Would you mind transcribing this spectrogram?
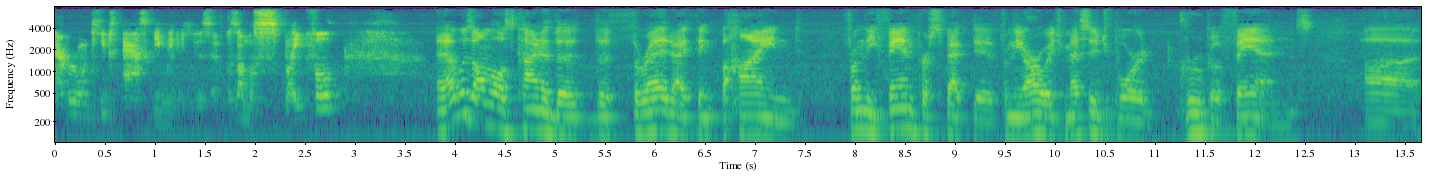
everyone keeps asking me to use it. It was almost spiteful. And that was almost kind of the the thread I think behind from the fan perspective, from the ROH message board group of fans. Uh,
